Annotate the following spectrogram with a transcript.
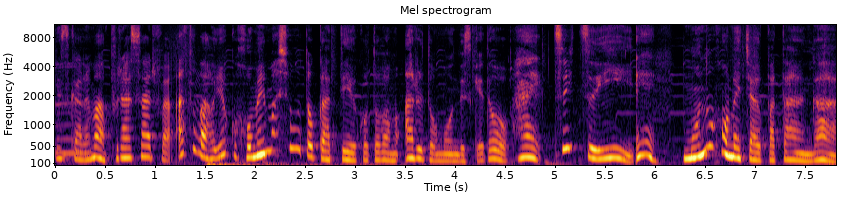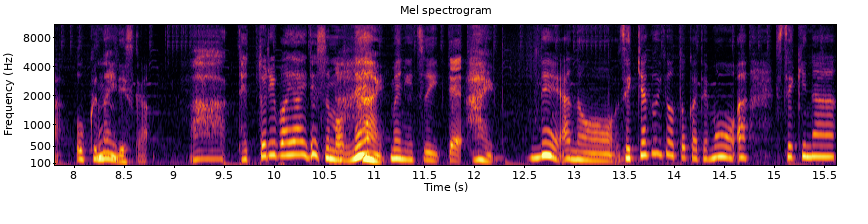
ですからまあプラスアルファあとはよく褒めましょうとかっていう言葉もあると思うんですけどはい。ついついええ、物褒めちゃうパターンが多くないですか、ああ、手っ取り早いですもんね。はい目について。はいであの接客業とかでもあ素敵な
